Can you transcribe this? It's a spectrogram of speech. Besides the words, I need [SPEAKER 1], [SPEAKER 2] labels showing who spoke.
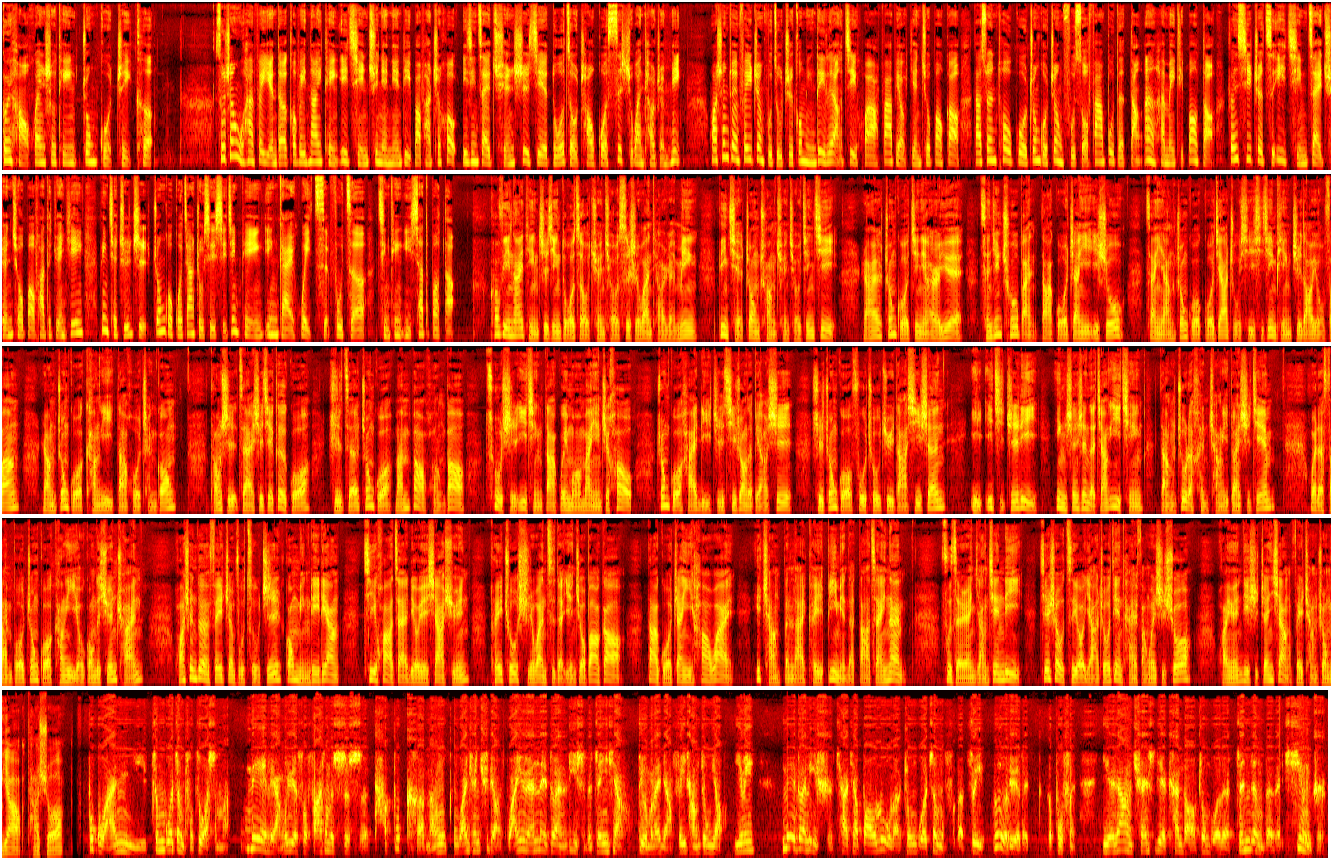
[SPEAKER 1] 各位好，欢迎收听《中国这一刻》。俗称武汉肺炎的 COVID-19 疫情，去年年底爆发之后，已经在全世界夺走超过四十万条人命。华盛顿非政府组织公民力量计划发表研究报告，打算透过中国政府所发布的档案和媒体报道，分析这次疫情在全球爆发的原因，并且直指中国国家主席习近平应该为此负责。请听以下的报道。
[SPEAKER 2] COVID-19 至今夺走全球四十万条人命，并且重创全球经济。然而，中国今年二月曾经出版《大国战役》一书，赞扬中国国家主席习近平指导有方，让中国抗疫大获成功。同时，在世界各国指责中国瞒报、谎报，促使疫情大规模蔓延之后，中国还理直气壮地表示，是中国付出巨大牺牲。以一己之力，硬生生的将疫情挡住了很长一段时间。为了反驳中国抗疫有功的宣传，华盛顿非政府组织公民力量计划在六月下旬推出十万字的研究报告。大国战役号外，一场本来可以避免的大灾难。负责人杨建立接受自由亚洲电台访问时说：“还原历史真相非常重要。”他说：“
[SPEAKER 3] 不管你中国政府做什么。”那两个月所发生的事实，它不可能完全去掉。还原那段历史的真相，对我们来讲非常重要，因为那段历史恰恰暴露了中国政府的最恶劣的一个部分，也让全世界看到中国的真正的性质。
